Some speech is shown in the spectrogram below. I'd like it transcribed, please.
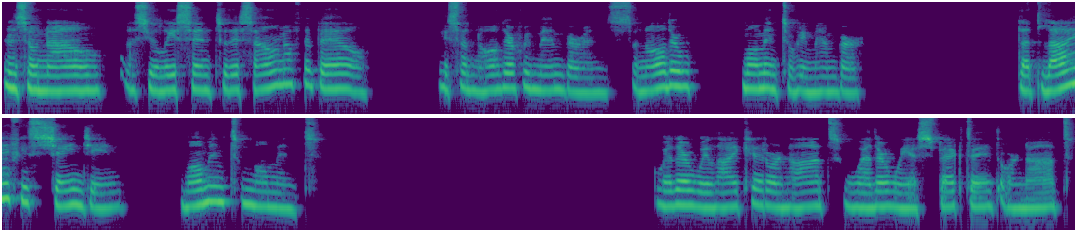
And so now, as you listen to the sound of the bell, it's another remembrance, another moment to remember that life is changing moment to moment. Whether we like it or not, whether we expect it or not.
